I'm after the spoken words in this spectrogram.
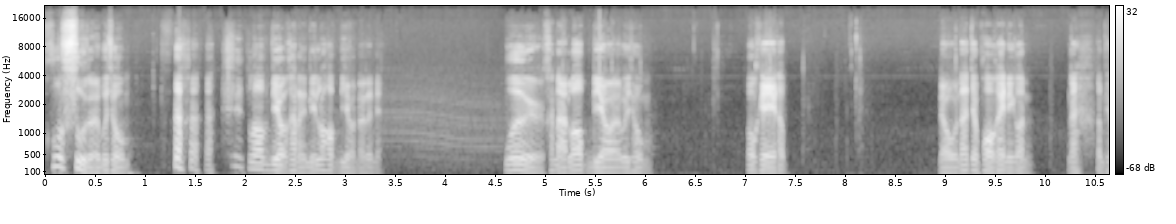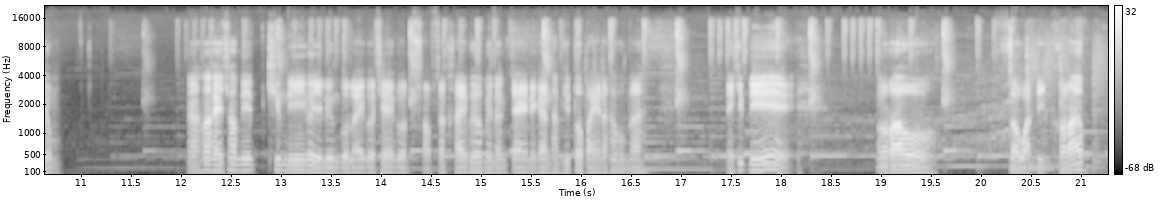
โคตรสุดเลยท่านผู้ชม รอบเดียวขนาดนี้รอบเดียวนะเนี่ยเวอร์ขนาดรอบเดียวนะท่านผู้ชม โอเคครับ เดี๋ยวน่าจะพอแค่นี้ก่อนนะท่านผู้ชมนะถ้าใครชอบนิดคลิปนี้ก็อย่าลืมกดไลค์กดแชร์กด subscribe เพื่อเป็นกำลังใจในการทำคลิปต่อไปนะครับผมนะ ในคลิปนี้ เราสวัสดีครับ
